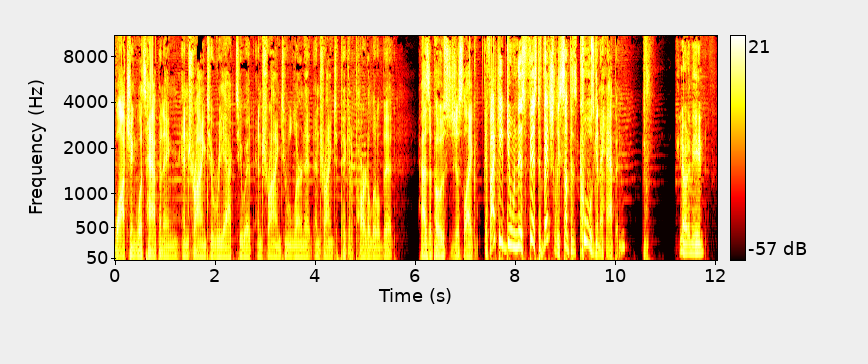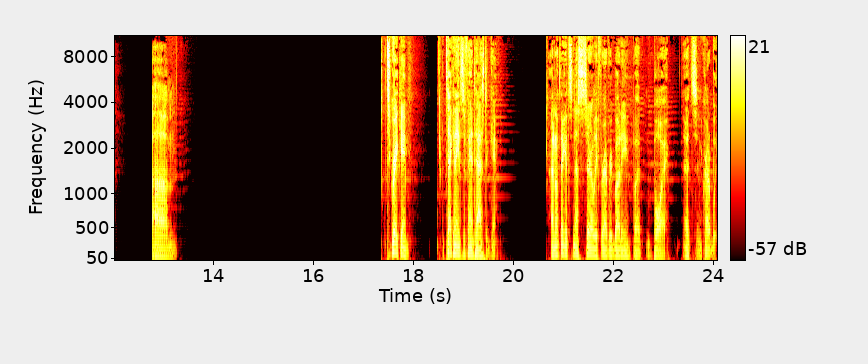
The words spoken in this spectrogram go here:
watching what's happening and trying to react to it and trying to learn it and trying to pick it apart a little bit as opposed to just like if I keep doing this fist eventually something cool is going to happen. you know what I mean? Um It's a great game. Tekken 8's a fantastic game. I don't think it's necessarily for everybody, but boy, it's incredible.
